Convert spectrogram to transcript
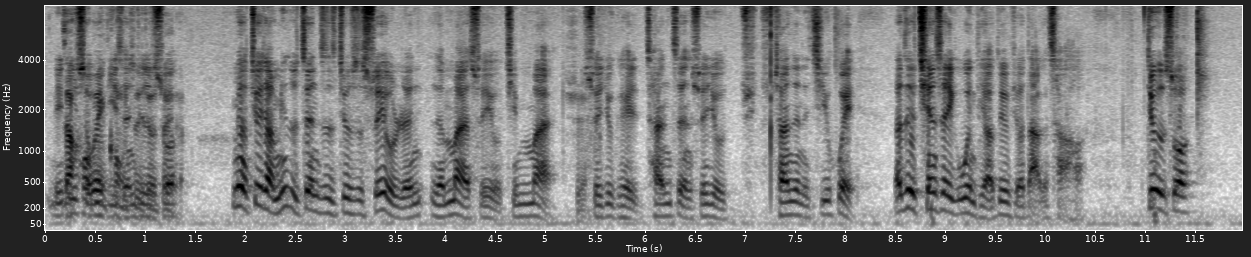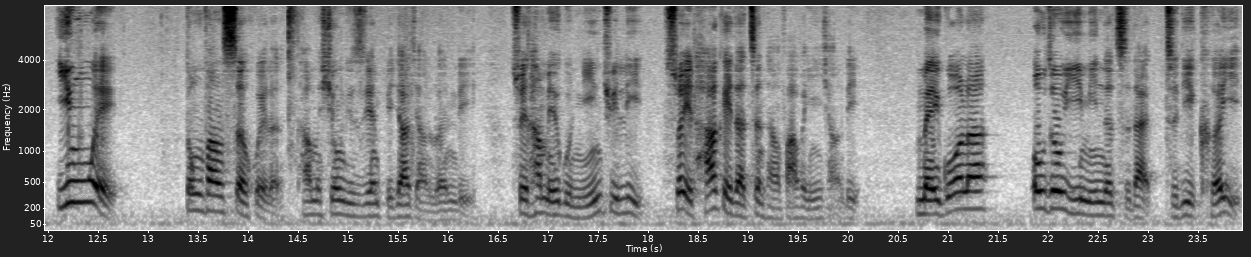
你你所谓底层就是说，没有，就讲民主政治就是谁有人人脉，谁有经脉，谁就可以参政，谁有参政的机会。那这牵涉一个问题啊，对不起，我打个岔哈，就是说，因为东方社会的他们兄弟之间比较讲伦理。所以他们有股凝聚力，所以他可以在政坛发挥影响力。美国呢，欧洲移民的子代子弟可以，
